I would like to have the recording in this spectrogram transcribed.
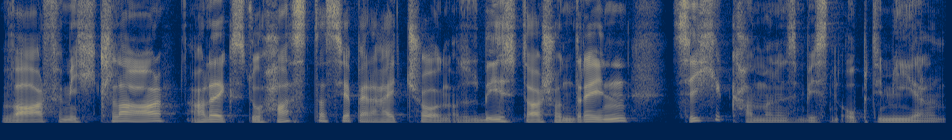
war für mich klar, Alex, du hast das ja bereits schon, also du bist da schon drin. Sicher kann man es ein bisschen optimieren,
